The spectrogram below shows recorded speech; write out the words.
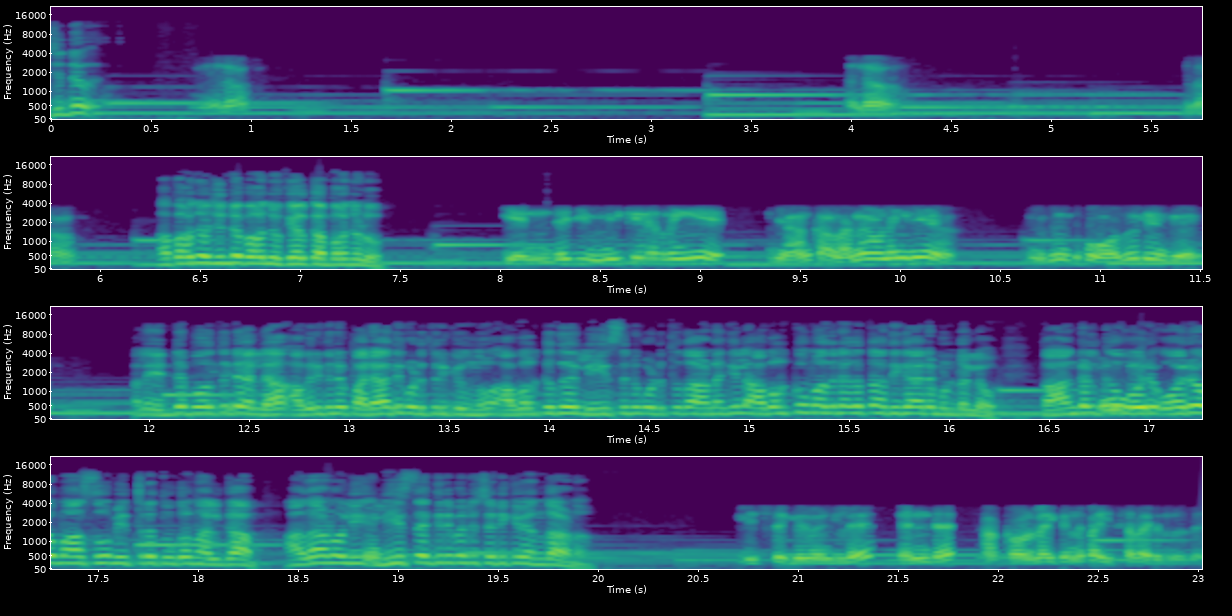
ജിന്നു ഹലോ? ഹലോ? ഹലോ? ആ പറഞ്ഞോ ജിന്നു പറഞ്ഞു കേൾക്കാം പറഞ്ഞോളൂ. എന്റെ ജിമ്മിൽ കയറണമെങ്കിൽ ഞാൻ കള്ളനാണെങ്കിലേ നിങ്ങൾക്ക് ബോധമില്ല അല്ല എന്റെ ബോധത്തിന്റെ അല്ല. അവരിങ്ങനെ പരാതി കൊടുത്തിരിക്കുന്നു. അവർക്കത് ലീസിന് കൊടുത്തതാണെങ്കിൽ അവർക്കും അതിനകത്ത് അധികാരമുണ്ടല്ലോ. താങ്കൾക്ക് ഓരോ മാസവും ഇത്ര തുക നൽകാം. അതാണോ ലീസ് അഗ്രിമെന്റ് ശരിക്കും എന്താണ്? ലീസ് അഗ്രിമെന്റിൽ എന്റെ അക്കൗണ്ടിലേക്ക് പൈസ വരുന്നത്.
